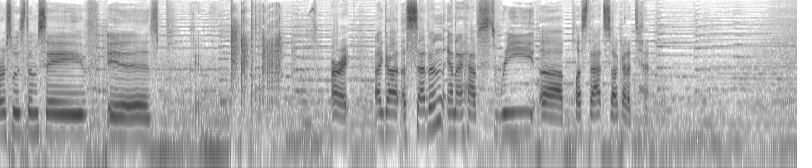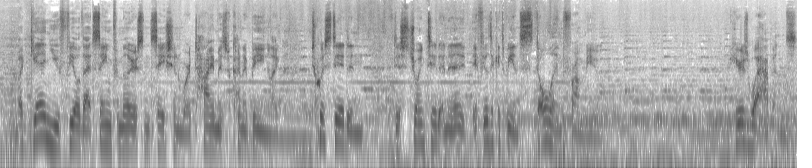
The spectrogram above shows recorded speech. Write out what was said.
First wisdom save is okay. All right, I got a seven, and I have three uh, plus that, so I got a ten. Again, you feel that same familiar sensation where time is kind of being like twisted and disjointed, and it, it feels like it's being stolen from you. Here's what happens,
